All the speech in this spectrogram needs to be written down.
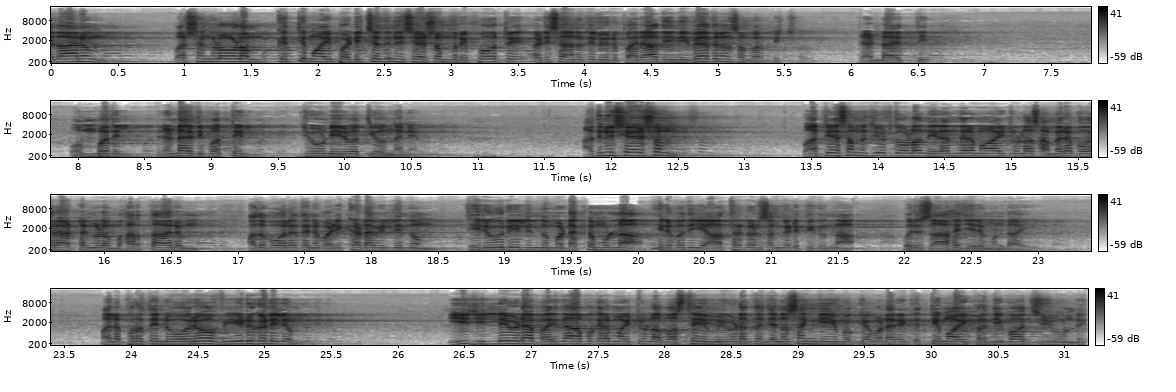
ഏതാനും വർഷങ്ങളോളം കൃത്യമായി പഠിച്ചതിന് ശേഷം റിപ്പോർട്ട് അടിസ്ഥാനത്തിൽ ഒരു പരാതി നിവേദനം സമർപ്പിച്ചു. രണ്ടായിരത്തി ഒമ്പതിൽ രണ്ടായിരത്തി പത്തിൽ ജൂൺ ഇരുപത്തിയൊന്നിന്. അതിനുശേഷം പാർട്ടിയെ സംബന്ധിച്ചിടത്തോളം നിരന്തരമായിട്ടുള്ള സമര പോരാട്ടങ്ങളും ഹർത്താലും അതുപോലെ തന്നെ വഴിക്കടവിൽ നിന്നും തിരൂരിൽ നിന്നും അടക്കമുള്ള നിരവധി യാത്രകൾ സംഘടിപ്പിക്കുന്ന ഒരു സാഹചര്യമുണ്ടായി. മലപ്പുറത്തിന്റെ ഓരോ വീടുകളിലും ഈ ജില്ലയുടെ പരിതാപകരമായിട്ടുള്ള അവസ്ഥയും ഇവിടുത്തെ ജനസംഖ്യയും ഒക്കെ വളരെ കൃത്യമായി പ്രതിപാദിച്ചുകൊണ്ട്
